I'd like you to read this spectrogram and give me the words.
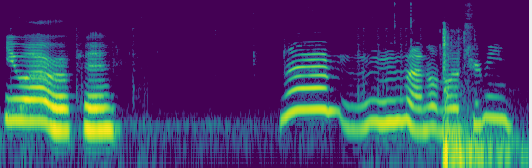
You are up here. Um, I don't know what you mean.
